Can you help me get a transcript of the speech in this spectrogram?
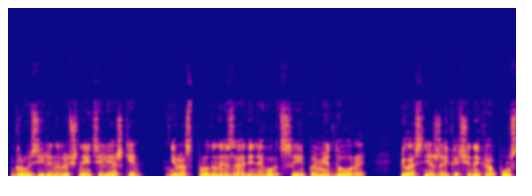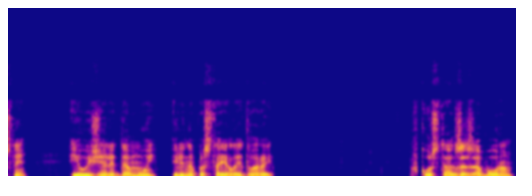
грузили на ручные тележки нераспроданные за день огурцы, помидоры, белоснежные кочаны капусты и уезжали домой или на постоялые дворы. В кустах за забором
